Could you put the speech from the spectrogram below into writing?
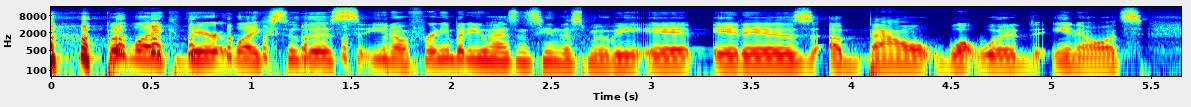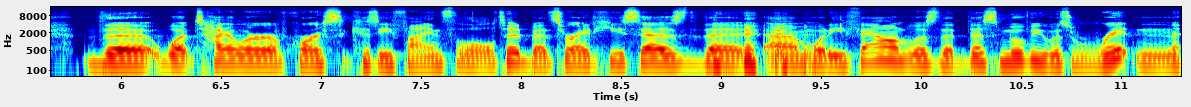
but like they're like so this, you know, for anybody who hasn't seen this movie, it it is about what would, you know, it's the what Tyler of course because he finds the little tidbits, right? He says that um, what he found was that this movie was written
